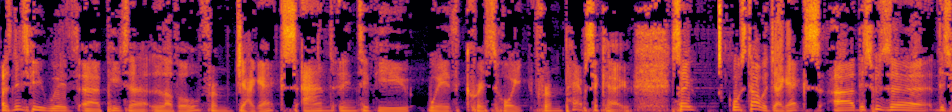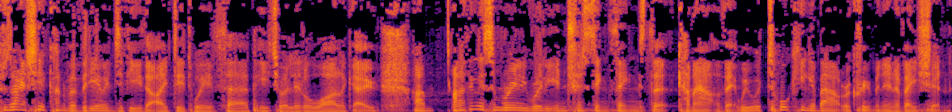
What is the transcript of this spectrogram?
there's an interview with uh, Peter Lovell from Jagex and an interview with Chris Hoyt from PepsiCo. So, We'll start with Jagex. Uh, this was a this was actually a kind of a video interview that I did with uh, Peter a little while ago, um, and I think there's some really really interesting things that come out of it. We were talking about recruitment innovation,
